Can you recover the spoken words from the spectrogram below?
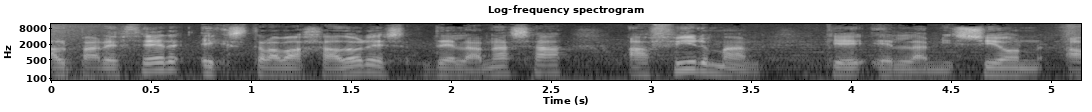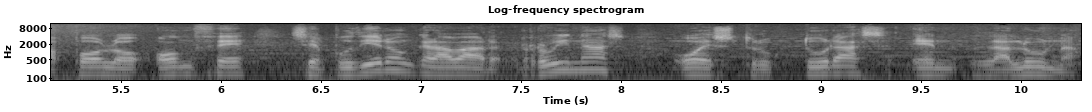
Al parecer, extrabajadores de la NASA afirman que en la misión Apolo 11 se pudieron grabar ruinas o estructuras en la Luna.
